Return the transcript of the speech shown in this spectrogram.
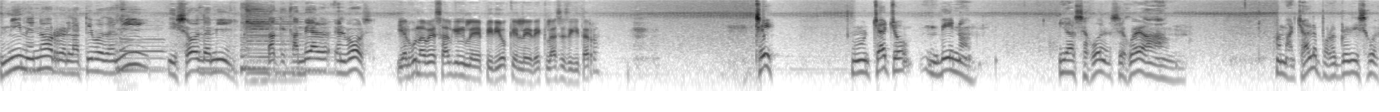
Mi menor relativo de mí y sol de mí, para que cambie el voz. ¿Y alguna vez alguien le pidió que le dé clases de guitarra? Sí, un muchacho vino, ya se fue, se fue a, a Machala, por aquí dice,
